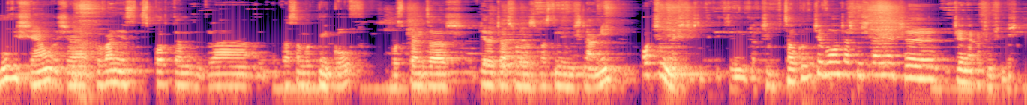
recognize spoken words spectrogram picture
Mówi się, że pływanie jest sportem dla, dla samotników, bo spędzasz wiele czasu z własnymi myślami. O czym myślisz na takich treningach? Czy całkowicie wyłączasz myślenie, czy, czy jednak o czymś myślisz?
